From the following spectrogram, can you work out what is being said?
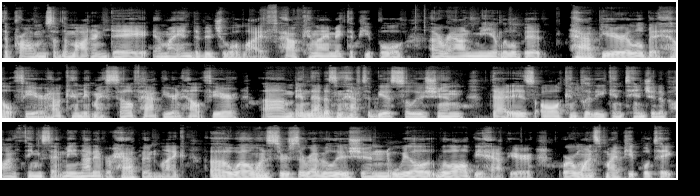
the problems of the modern day in my individual life? How can I make the people around me a little bit happier, a little bit healthier? How can I make myself happier and healthier? Um, and that doesn't have to be a solution that is all completely contingent upon things that may not ever happen. Like, oh well, once there's the revolution, we'll we'll all be happier. Or once my people take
